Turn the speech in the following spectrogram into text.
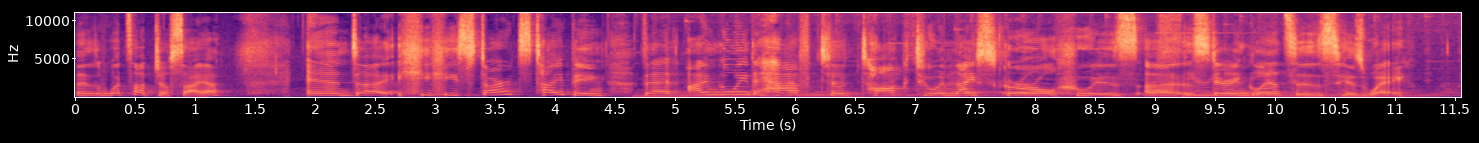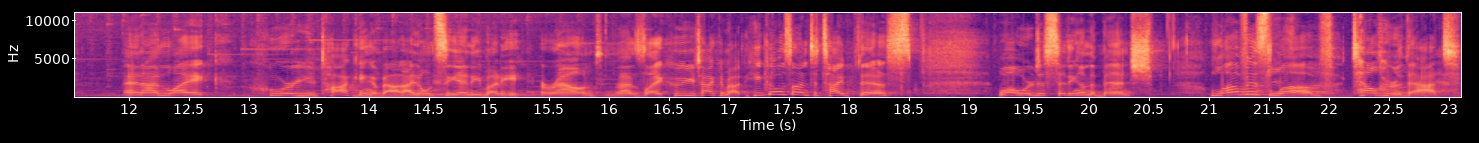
And I said, What's up, Josiah? And uh, he, he starts typing that I'm going to have to talk to a nice girl who is uh, staring glances his way. And I'm like, who are you talking about? I don't see anybody around. And I was like, who are you talking about? He goes on to type this while we're just sitting on the bench. Love is love. Tell her that.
